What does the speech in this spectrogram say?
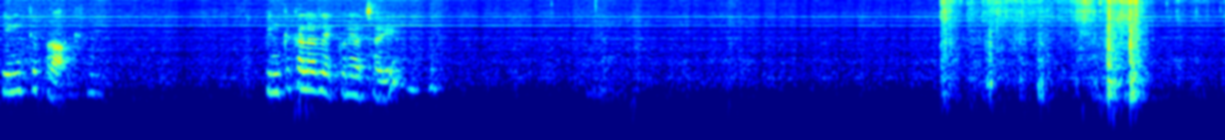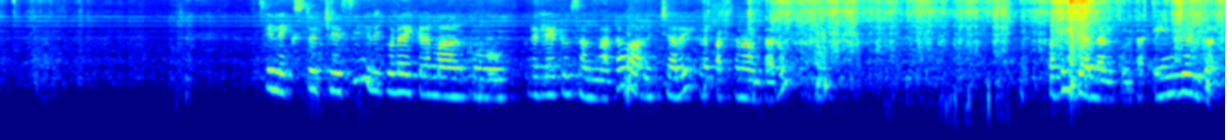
పింక్ ఫ్రాక్ పింక్ కలర్లో ఎక్కువనే వచ్చాయి. నెక్స్ట్ వచ్చేసి ఇది కూడా ఇక్కడ మాకు రిలేటివ్స్ అన్నమాట. వాళ్ళు ఇచ్చారు. ఇక్కడ పక్కన ఉంటారు. అది గర్ల్ అనుకుంటా. ఏంజల్ గర్ల్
